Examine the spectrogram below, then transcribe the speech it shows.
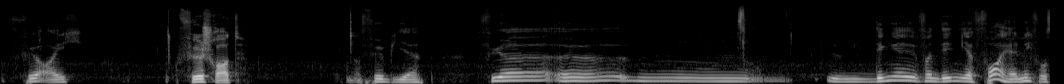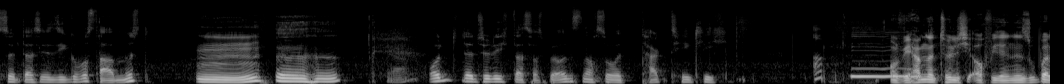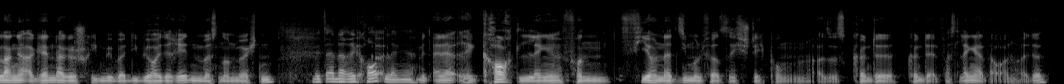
für euch, Für Schrott. für Bier, für ähm, Dinge, von denen ihr vorher nicht wusstet, dass ihr sie gewusst haben müsst. Mhm. Mhm. Und natürlich das, was bei uns noch so tagtäglich abgeht. Und wir haben natürlich auch wieder eine super lange Agenda geschrieben, über die wir heute reden müssen und möchten. Mit einer Rekordlänge. Mit einer Rekordlänge von 447 Stichpunkten. Also es könnte, könnte etwas länger dauern heute.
